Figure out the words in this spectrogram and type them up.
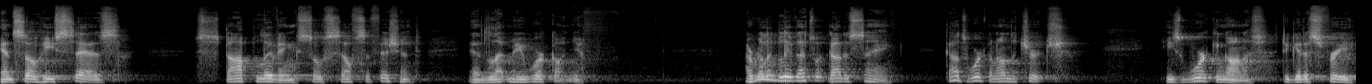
And so he says, Stop living so self sufficient and let me work on you. I really believe that's what God is saying. God's working on the church. He's working on us to get us free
